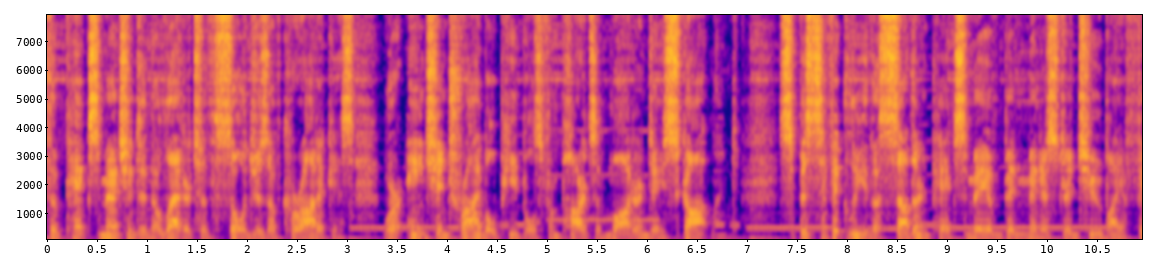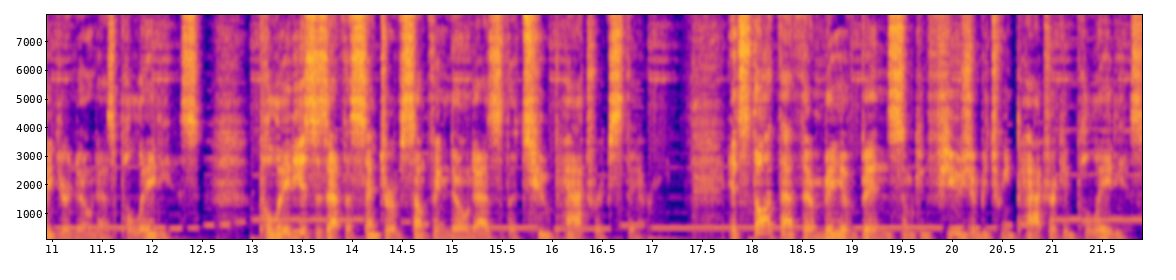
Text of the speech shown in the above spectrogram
The Picts mentioned in the letter to the soldiers of Coroticus were ancient tribal peoples from parts of modern day Scotland. Specifically, the southern Picts may have been ministered to by a figure known as Palladius. Palladius is at the center of something known as the Two Patricks theory. It's thought that there may have been some confusion between Patrick and Palladius,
